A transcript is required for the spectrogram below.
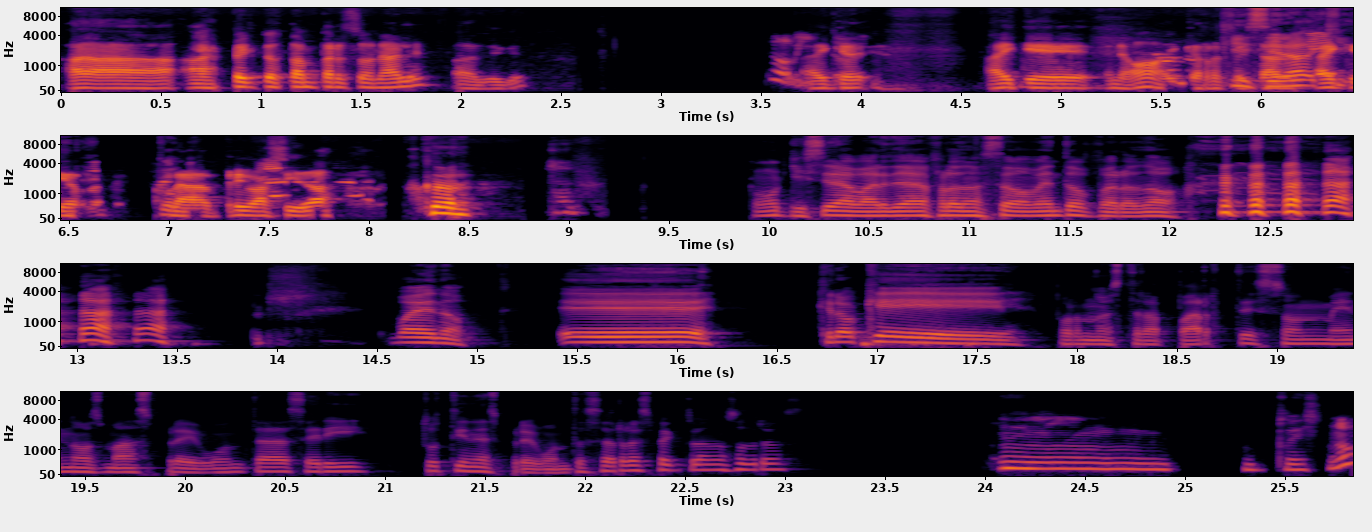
a, a aspectos tan personales, así que hay que, hay que, no, hay que respetar, Quisiera- hay que respetar la privacidad. Como quisiera bardear a Frodo en este momento, pero no. bueno, eh, creo que por nuestra parte son menos más preguntas, Eri. ¿Tú tienes preguntas al respecto de nosotros? Mm, pues no,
